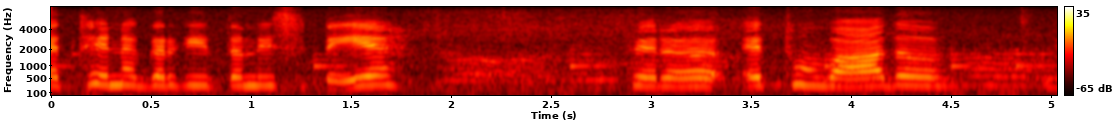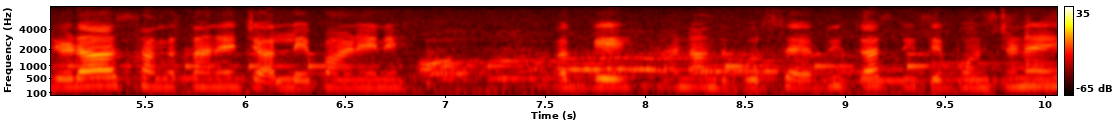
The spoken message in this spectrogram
ਇੱਥੇ ਨਗਰ ਕੀਰਤਨ ਦੀ ਸਟੇ ਹੈ। ਫਿਰ ਇੱਥੋਂ ਬਾਅਦ ਜਿਹੜਾ ਸੰਗਤਾਂ ਨੇ ਚਾਲੇ ਪਾਣੇ ਨੇ, ਅੱਗੇ ਆਨੰਦਪੁਰ ਸਾਹਿਬ ਦੀ ਧਰਤੀ ਤੇ ਪਹੁੰਚਣਾ ਹੈ।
